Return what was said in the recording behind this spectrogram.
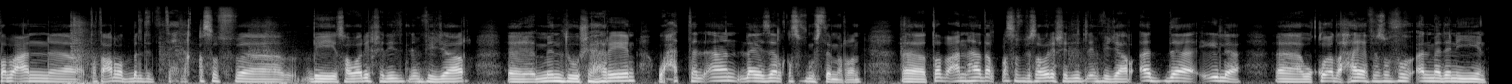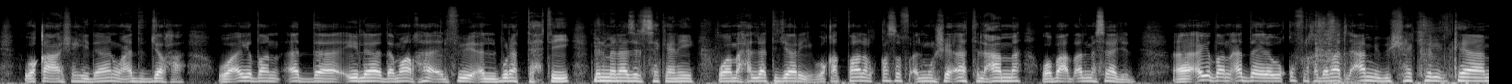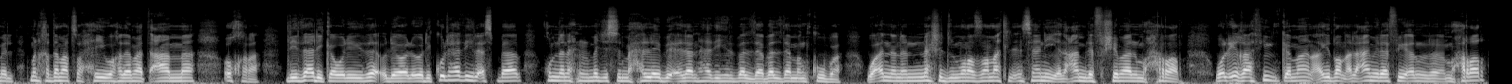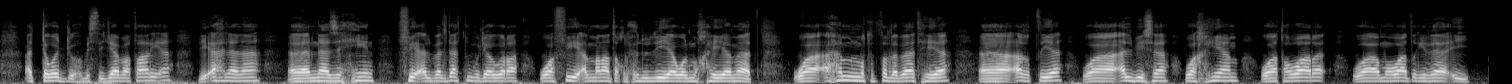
طبعا آه، تتعرض بلدة التحت لقصف آه، بصواريخ شديدة الانفجار آه، منذ شهرين وحتى الآن لا يزال القصف مستمرا. طبعا هذا القصف بصواريخ شديدة الانفجار أدى إلى وقوع ضحايا في صفوف المدنيين وقع شهيدان وعدة جرحى وأيضا أدى إلى دمار هائل في البنى التحتي من منازل سكني ومحلات تجارية وقد طال القصف المنشآت العامة وبعض المساجد. أيضا أدى إلى وقوف الخدمات العامة بشكل كامل. من خدمات صحية وخدمات عامة أخرى. لذلك ولكل هذه الأسباب قمنا نحن المجلس المحلي بإعلان هذه البلدة بلدة منكوبة وأننا نناشد المنظمات الإنسانية العاملة في شمال المحرر والإغاثيين كمان أيضا العاملة في المحرر التوجه باستجابة طارئة لأهلنا آه، النازحين في البلدات المجاورة وفي المناطق الحدودية والمخيمات. وأهم المتطلبات هي آه، أغطية وألبسة وخيم وطوارئ ومواد غذائية.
